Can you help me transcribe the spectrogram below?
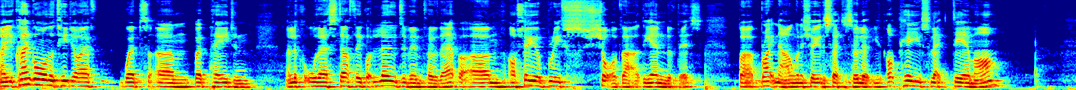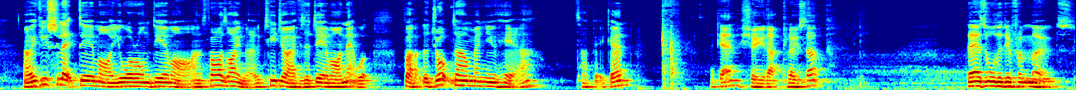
Now you can go on the TGIF web, um, web page and and look at all their stuff. They've got loads of info there, but um, I'll show you a brief shot of that at the end of this. But right now, I'm going to show you the settings. So look, you, up here you select DMR. Now, if you select DMR, you are on DMR. And as far as I know, TGIF is a DMR network. But the drop-down menu here, tap it again. Again, show you that close up. There's all the different modes,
